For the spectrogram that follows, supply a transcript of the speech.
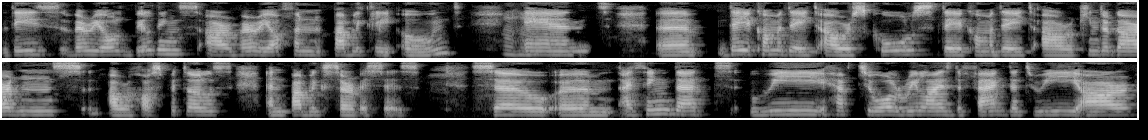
these very old buildings are very often publicly owned. Mm-hmm. And uh, they accommodate our schools, they accommodate our kindergartens, our hospitals, and public services. So um, I think that we have to all realize the fact that we are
